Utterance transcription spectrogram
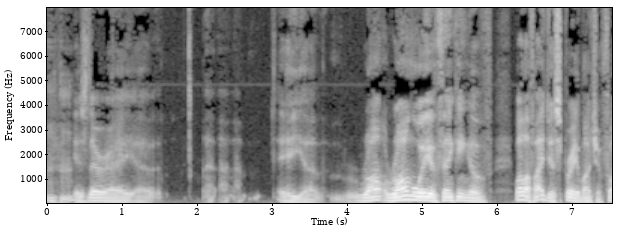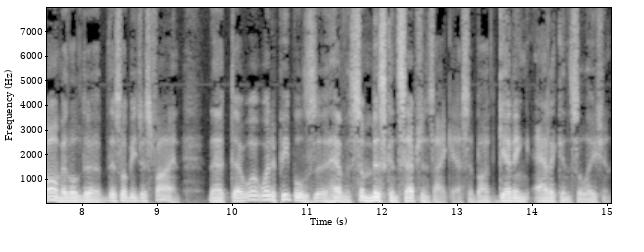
Mm-hmm. Is there a a, a, a wrong wrong way of thinking of well, if I just spray a bunch of foam, it'll uh, this will be just fine that uh, what, what do people uh, have some misconceptions, I guess, about getting attic insulation?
